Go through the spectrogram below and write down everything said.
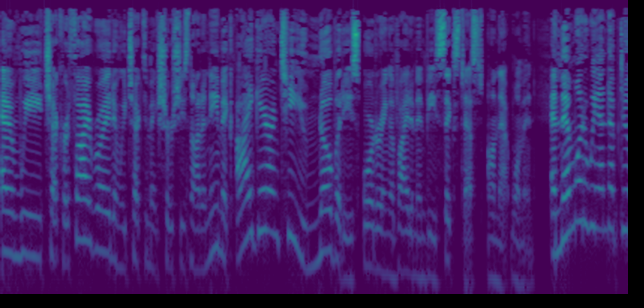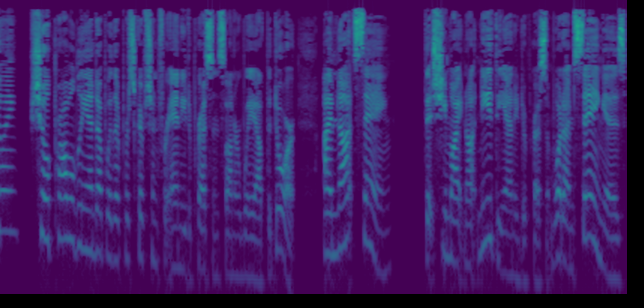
and we check her thyroid and we check to make sure she's not anemic, I guarantee you nobody's ordering a vitamin B6 test on that woman. And then what do we end up doing? She'll probably end up with a prescription for antidepressants on her way out the door. I'm not saying that she might not need the antidepressant. What I'm saying is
